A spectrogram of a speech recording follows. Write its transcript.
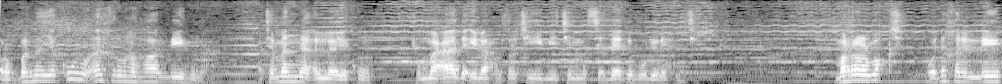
وربما يكون آخر نهار لي هنا. أتمنى ألا يكون ثم عاد إلى حجرته ليتم استعداده لرحلته. مر الوقت ودخل الليل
